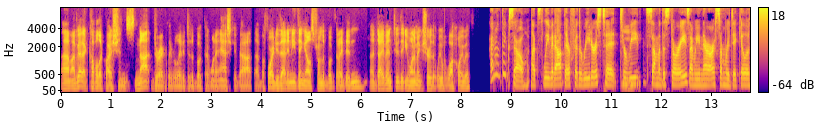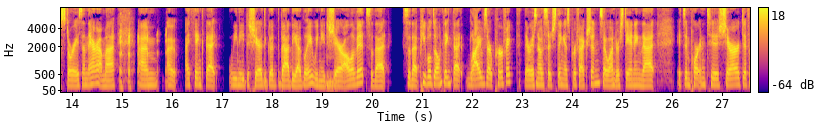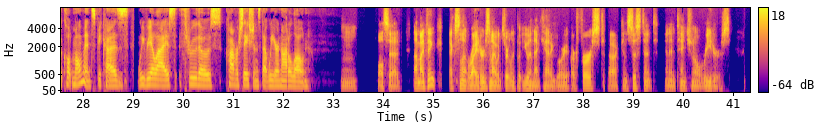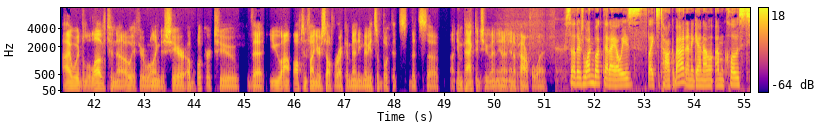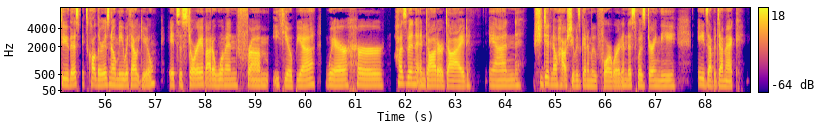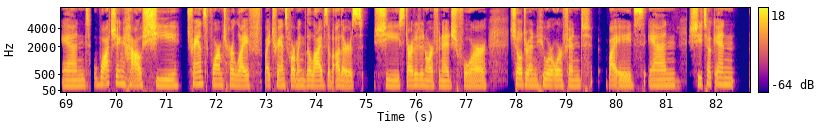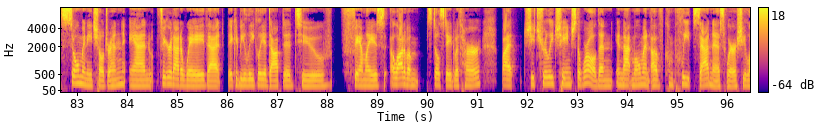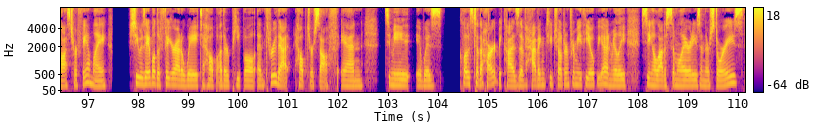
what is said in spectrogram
Um, I've got a couple of questions not directly related to the book that I want to ask you about. Uh, before I do that, anything else from the book that I didn't uh, dive into that you want to make sure that we walk away with? I don't think so. Let's leave it out there for the readers to to mm. read some of the stories. I mean, there are some ridiculous stories in there. I'm a, um, I, I think that we need to share the good, the bad, the ugly. We need to mm. share all of it so that so that people don't think that lives are perfect. There is no such thing as perfection. So understanding that it's important to share our difficult moments because we realize through those conversations that we are not alone. Mm. Well said. Um, I think excellent writers, and I would certainly put you in that category, are first uh, consistent and intentional readers. I would love to know if you're willing to share a book or two that you often find yourself recommending. Maybe it's a book that's that's uh, impacted you in, in a, in, a, powerful way. So there's one book that I always like to talk about, and again, I'm, I'm close to this. It's called "There Is No Me Without You." It's a story about a woman from Ethiopia where her husband and daughter died, and she didn't know how she was going to move forward. And this was during the AIDS epidemic. And watching how she transformed her life by transforming the lives of others. She started an orphanage for children who were orphaned by AIDS. And she took in so many children and figured out a way that they could be legally adopted to families. A lot of them still stayed with her, but she truly changed the world. And in that moment of complete sadness where she lost her family, she was able to figure out a way to help other people. And through that, helped herself. And to me, it was close to the heart because of having two children from Ethiopia and really seeing a lot of similarities in their stories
